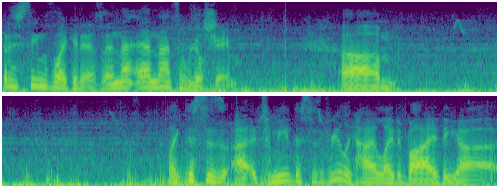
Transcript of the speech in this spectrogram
but it seems like it is, and that, and that's a real shame. Um, like this is uh, to me, this is really highlighted by the uh,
